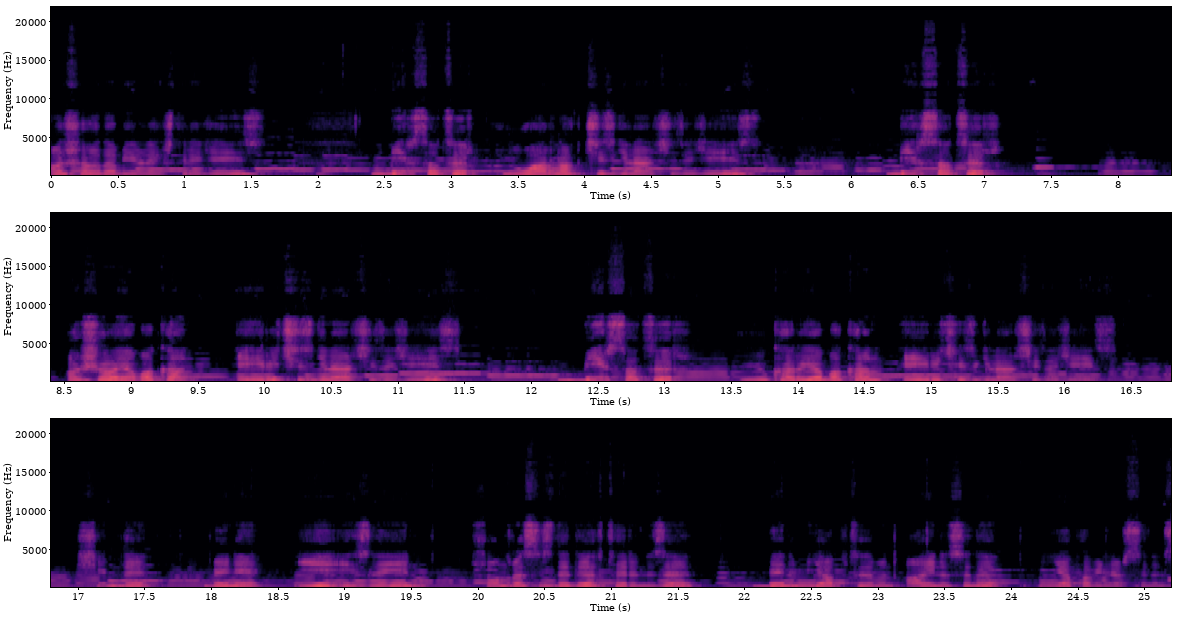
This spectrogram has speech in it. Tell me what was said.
aşağıda birleştireceğiz. Bir satır yuvarlak çizgiler çizeceğiz. Bir satır aşağıya bakan eğri çizgiler çizeceğiz. Bir satır yukarıya bakan eğri çizgiler çizeceğiz. Şimdi beni iyi izleyin. Sonra siz de defterinize benim yaptığımın aynısını yapabilirsiniz.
